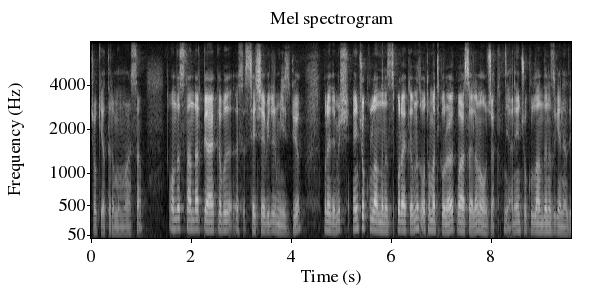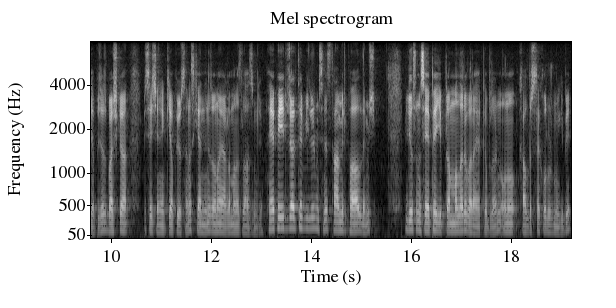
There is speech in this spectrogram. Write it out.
çok yatırımın varsa. Onda standart bir ayakkabı seçebilir miyiz diyor. Bu ne demiş? En çok kullandığınız spor ayakkabınız otomatik olarak varsayılan olacak. Yani en çok kullandığınızı genelde yapacağız. Başka bir seçenek yapıyorsanız kendiniz onu ayarlamanız lazım diyor. HP'yi düzeltebilir misiniz? Tamir pahalı demiş. Biliyorsunuz HP yıpranmaları var ayakkabıların. Onu kaldırsak olur mu gibi.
